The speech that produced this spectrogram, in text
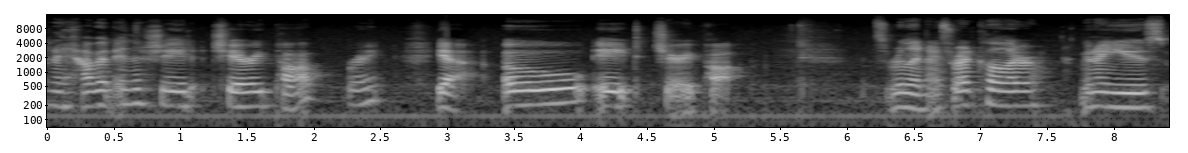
and I have it in the shade Cherry Pop, right? Yeah, 08 Cherry Pop. It's a really nice red color. I'm going to use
